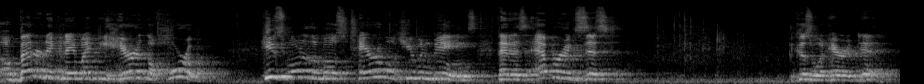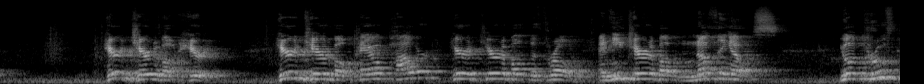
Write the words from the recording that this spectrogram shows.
a better nickname might be Herod the Horrible. He's one of the most terrible human beings that has ever existed. Because of what Herod did. Herod cared about Herod. Herod cared about power. Herod cared about the throne. And he cared about nothing else. You want proof?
